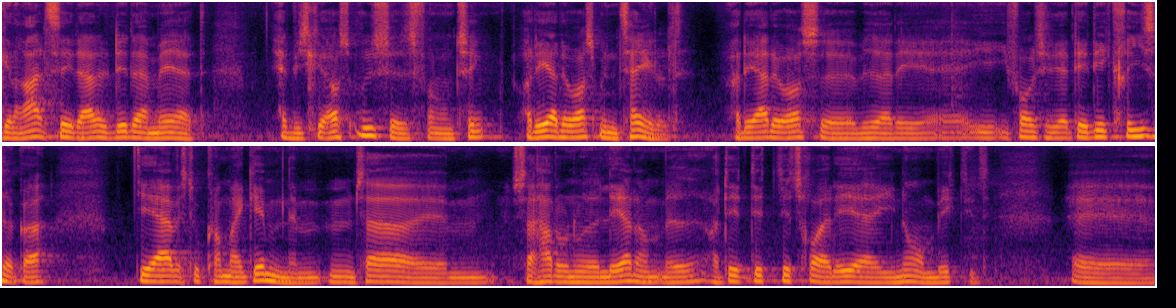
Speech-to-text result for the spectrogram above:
generelt set er det det der med, at at vi skal også udsættes for nogle ting. Og det er det jo også mentalt. Og det er det jo også, øh, ved jeg, det, øh, i, i forhold til det, det er det, kriser gør. Det er, hvis du kommer igennem dem, mm, så, øh, så har du noget lært om med. Og det, det, det tror jeg, det er enormt vigtigt. Øh,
